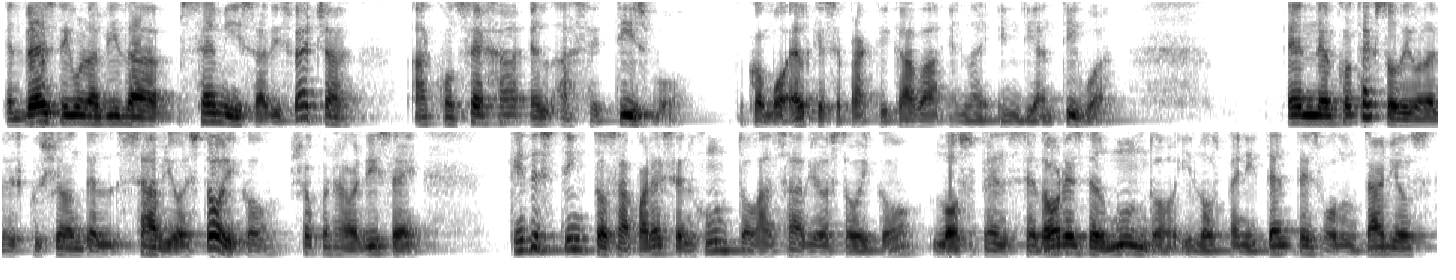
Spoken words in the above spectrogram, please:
En vez de una vida semi-satisfecha, aconseja el ascetismo, como el que se practicaba en la India antigua. En el contexto de una discusión del sabio estoico, Schopenhauer dice, Qué distintos aparecen junto al sabio estoico los vencedores del mundo y los penitentes voluntarios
